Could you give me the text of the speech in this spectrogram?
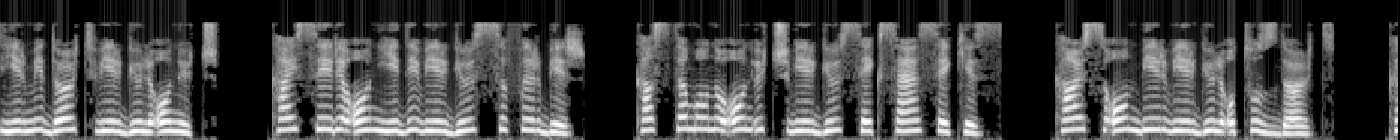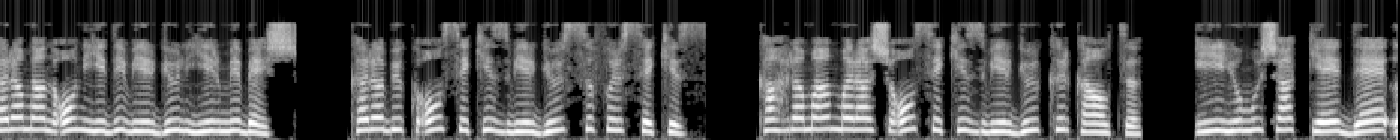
24,13. Kayseri 17,01. Kastamonu 13,88. Kars 11,34. Karaman 17,25. Karabük 18,08. Kahramanmaraş 18,46. İ yumuşak G D I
